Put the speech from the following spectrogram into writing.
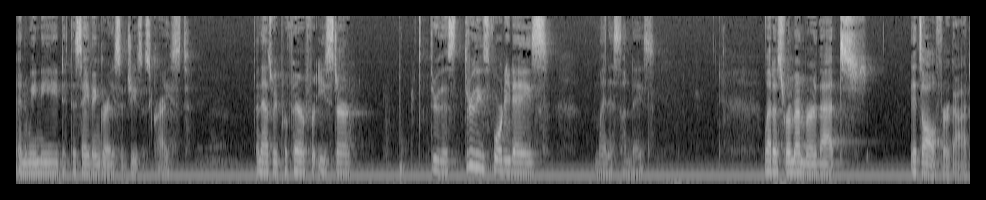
and we need the saving grace of Jesus Christ. And as we prepare for Easter through this through these 40 days minus Sundays, let us remember that it's all for God.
